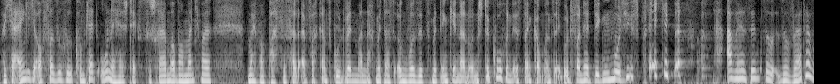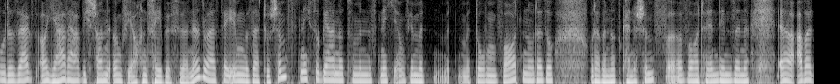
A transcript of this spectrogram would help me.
Weil ich ja eigentlich auch versuche, komplett ohne Hashtags zu schreiben, aber manchmal, manchmal passt es halt einfach ganz gut. Wenn man nachmittags irgendwo sitzt mit den Kindern und ein Stück Kuchen isst, dann kann man sehr gut von der dicken Mutti sprechen. Aber es sind so, so Wörter, wo du sagst, oh ja, da habe ich schon irgendwie auch ein Fable für. Ne? Du hast ja eben gesagt, du schimpfst nicht so gerne, zumindest nicht irgendwie mit, mit, mit doofen Worten oder so. Oder benutzt keine Schimpfworte in dem Sinne. Äh, aber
